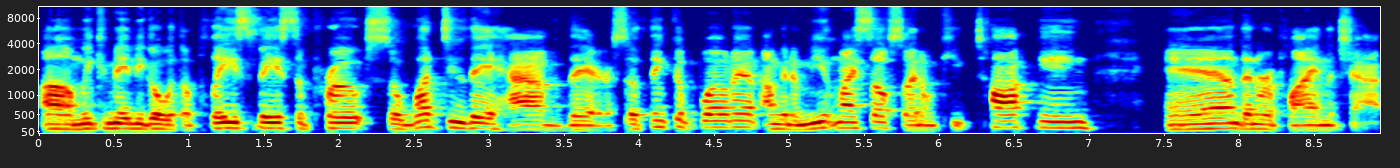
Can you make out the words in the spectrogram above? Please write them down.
Um, we can maybe go with a place-based approach. So what do they have there? So think about it. I'm going to mute myself so I don't keep talking and then reply in the chat.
